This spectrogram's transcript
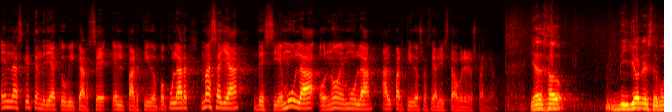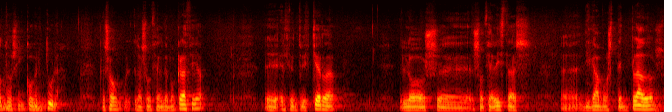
en las que tendría que ubicarse el Partido Popular, más allá de si emula o no emula al Partido Socialista Obrero Español. Y ha dejado millones de votos sin cobertura, que son la socialdemocracia, eh, el centroizquierda, los eh, socialistas, eh, digamos, templados,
